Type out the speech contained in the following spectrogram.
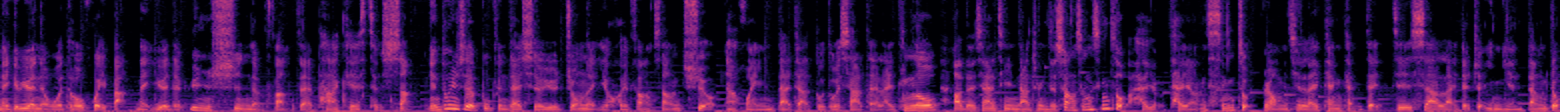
每个月呢，我都会把每月的运势呢放在 Podcast 上，年度运势的部分在十二月中呢也会放上去哦。那欢迎大家多多下载来听喽。好的，现在请你拿出你的上升星座还有太阳星座，让我们一起来看看在接下来的这一年当中，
